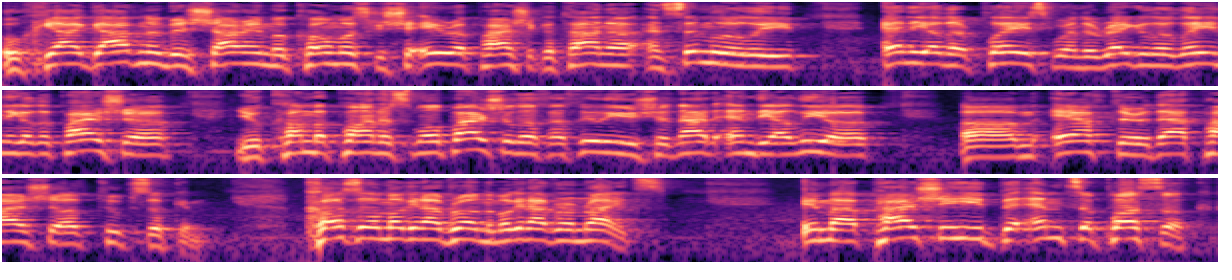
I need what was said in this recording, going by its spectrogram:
Uchia gavna b'shari makomos k'she'era parsha katana, and similarly, any other place where in the regular laning of the parsha, you come upon a small parsha, l'chachili, you should not end the aliyah um, after that parsha of two psukim. Kosa Magen Avram, the Magen Avram writes, Ima parshahi be'emtza pasuk.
